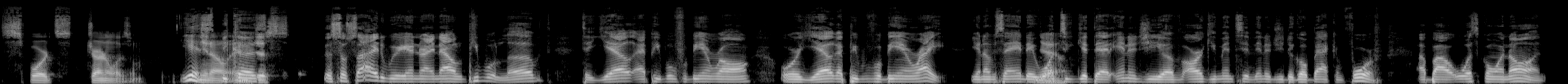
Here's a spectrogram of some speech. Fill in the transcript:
sports journalism yes, you know because and just the society we're in right now, people love to yell at people for being wrong or yell at people for being right. You know what I'm saying? They Yeah. want to get that energy of argumentative energy to go back and forth about what's going on.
